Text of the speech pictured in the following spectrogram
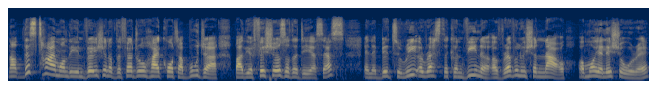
Now, this time on the invasion of the Federal High Court Abuja by the officials of the DSS in a bid to re-arrest the convener of Revolution Now, Omoyele Sowore,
